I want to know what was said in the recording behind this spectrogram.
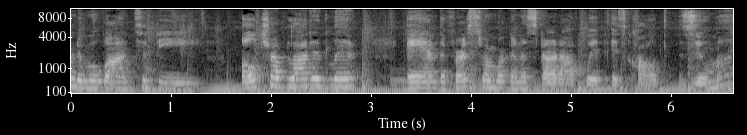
Time to move on to the ultra blotted lip. And the first one we're going to start off with is called Zuma.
